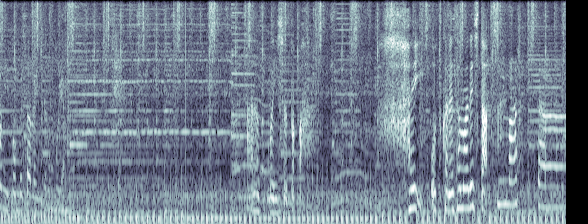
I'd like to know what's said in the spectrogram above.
こに止めたらいいんだろう、こりゃ。あいしょとはいお疲れ様でした来ました。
